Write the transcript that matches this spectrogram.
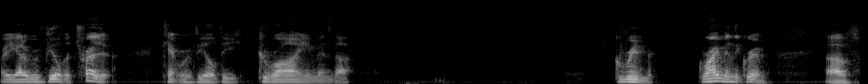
Or you got to reveal the treasure. You can't reveal the grime and the grim, grime and the grim of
